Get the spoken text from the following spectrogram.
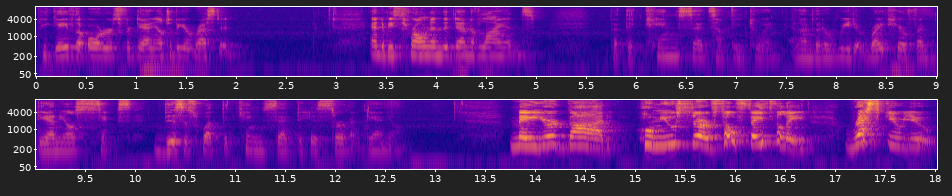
He gave the orders for Daniel to be arrested and to be thrown in the den of lions. But the king said something to him, and I'm going to read it right here from Daniel 6. This is what the king said to his servant Daniel May your God, whom you serve so faithfully, rescue you.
